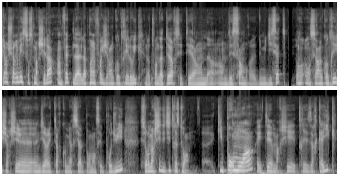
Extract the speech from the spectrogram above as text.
Quand je suis arrivé sur ce marché-là, en fait, la, première fois que j'ai rencontré Loïc, notre fondateur, c'était en, décembre 2017. On, s'est rencontrés, il cherchait un, directeur commercial pour lancer le produit sur le marché des titres restaurants qui pour moi était un marché très archaïque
